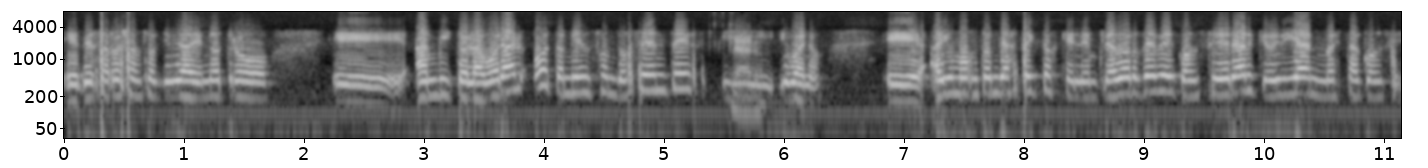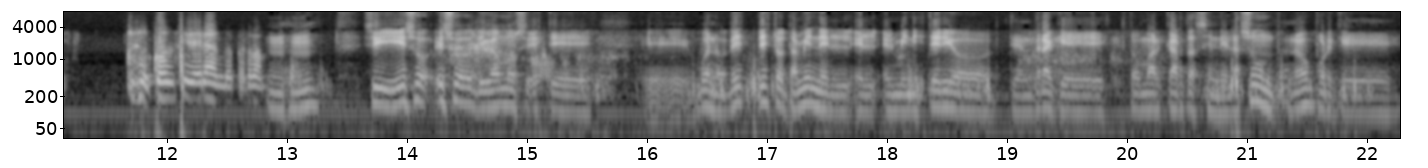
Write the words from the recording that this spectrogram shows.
eh, desarrollan su actividad en otro eh, ámbito laboral o también son docentes y, bueno, eh, hay un montón de aspectos que el empleador debe considerar que hoy día no está considerando, perdón. Sí, eso, eso digamos, este, eh, bueno, de, esto también el, el, ministerio tendrá que tomar cartas en el asunto, ¿no? Porque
